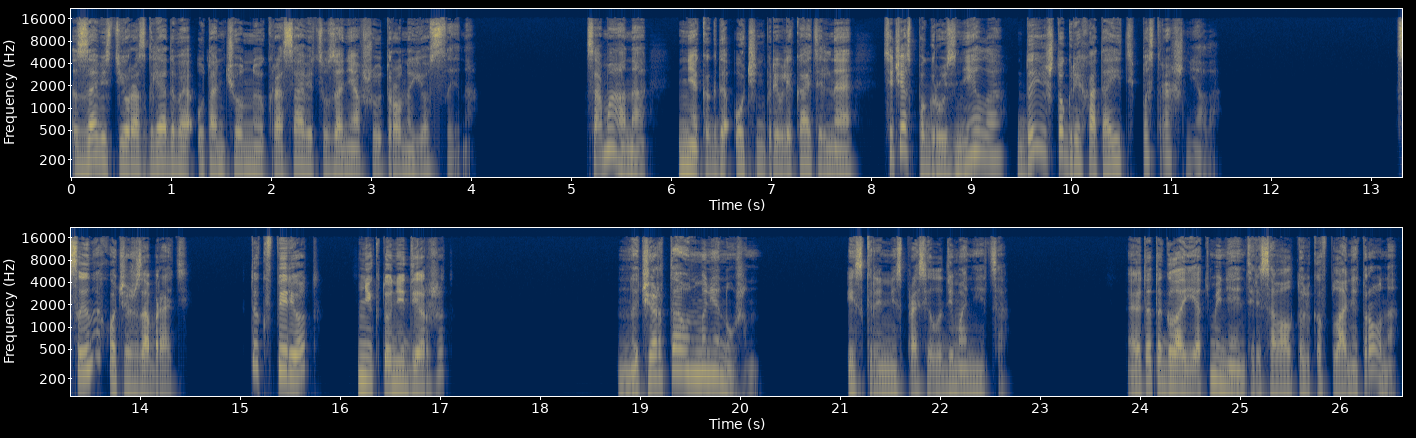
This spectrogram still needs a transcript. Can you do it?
с завистью разглядывая утонченную красавицу, занявшую трон ее сына. Сама она, некогда очень привлекательная, сейчас погрузнела, да и, что греха таить, пострашнела. Сына хочешь забрать? Так вперед, никто не держит. На черта он мне нужен? Искренне спросила демоница. Этот аглоед меня интересовал только в плане трона,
